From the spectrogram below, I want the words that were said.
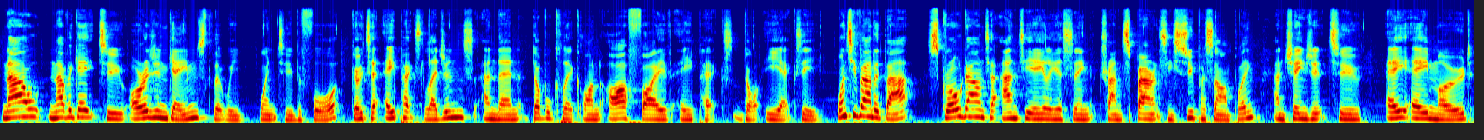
Now navigate to Origin Games that we went to before, go to Apex Legends and then double click on r5apex.exe. Once you've added that, scroll down to Anti-Aliasing Transparency Super Sampling and change it to AA mode,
